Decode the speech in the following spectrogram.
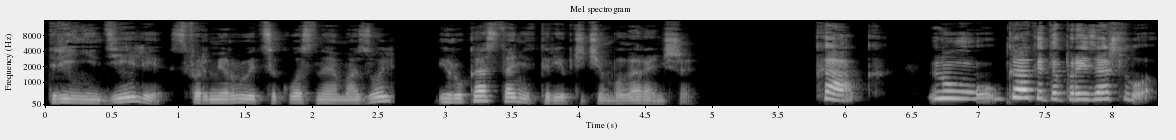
Три недели сформируется костная мозоль и рука станет крепче, чем была раньше. — Как? Ну, как это произошло?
